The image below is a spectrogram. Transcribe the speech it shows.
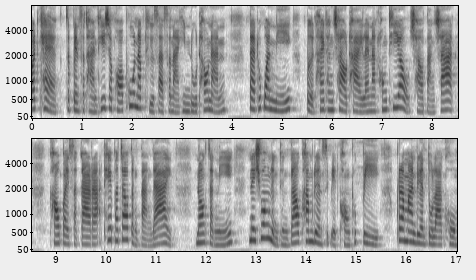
วัดแขกจะเป็นสถานที่เฉพาะผู้นับถือศาสนาฮินดูเท่านั้น แต่ทุกวันนี้เปิดให้ทั้งชาวไทยและนักท่องเที่ยว ชาวต่างชาติ เข้าไปสักการะเทพเจ้าต่างๆ ได้ นอกจากนี้ในช่วง 1-9 ค่ำเดือน 11 ของทุกปี ประมาณเดือนตุลาคม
